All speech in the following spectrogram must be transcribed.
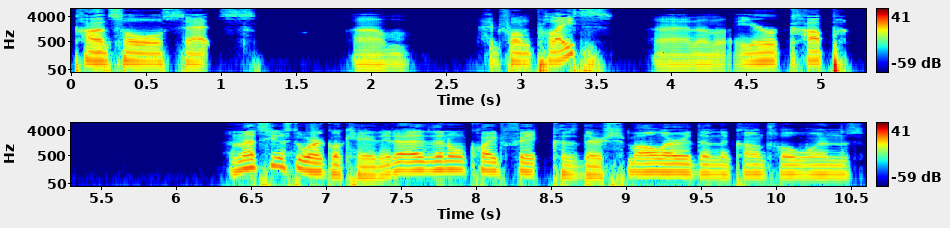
console set's um, headphone place. I don't know, ear cup. And that seems to work okay. They, they don't quite fit because they're smaller than the console ones.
